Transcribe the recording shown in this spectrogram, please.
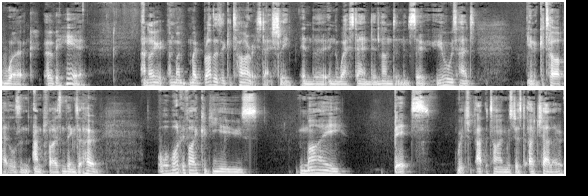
work over here. And I and my, my brother's a guitarist actually in the in the West End in London, and so he always had you know guitar pedals and amplifiers and things at home. Well, what if I could use my bits, which at the time was just a cello,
